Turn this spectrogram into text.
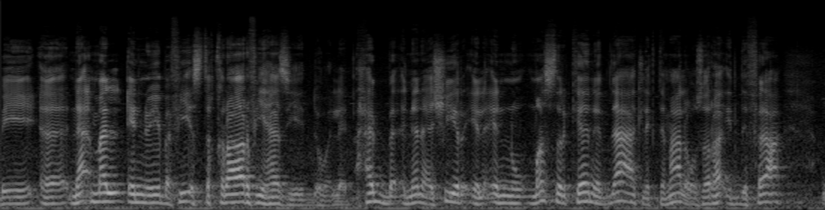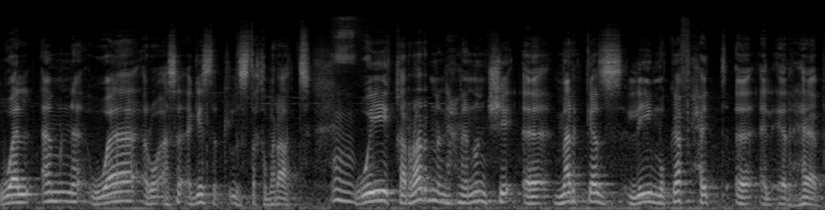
بنأمل إنه يبقى في استقرار في هذه الدول أحب إن أنا أشير إلى إنه مصر كانت دعت لاجتماع لوزراء الدفاع والأمن ورؤساء أجهزة الاستخبارات م. وقررنا ان إحنا ننشئ مركز لمكافحة الإرهاب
